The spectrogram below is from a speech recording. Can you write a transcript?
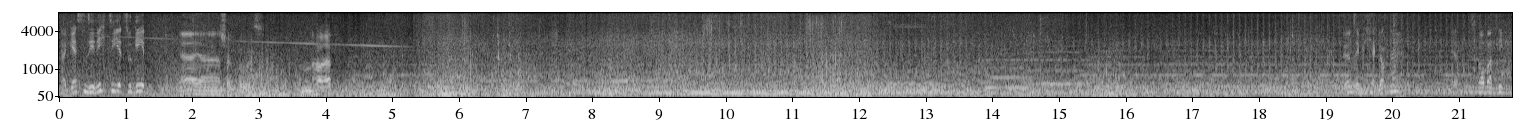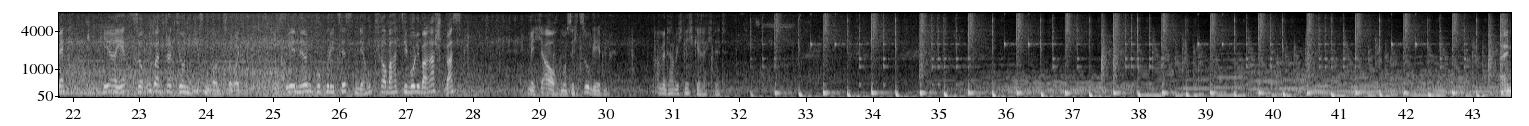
Vergessen Sie nicht, sie ihr zu geben. Ja, ja, schon gut. Und nun hau ab. Hören Sie mich, Herr Glockner? Der Hubschrauber fliegt weg. Ich kehre jetzt zur U-Bahn-Station Wiesengrund zurück. Ich sehe nirgendwo Polizisten. Der Hubschrauber hat Sie wohl überrascht, was? Mich auch, muss ich zugeben. Damit habe ich nicht gerechnet.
